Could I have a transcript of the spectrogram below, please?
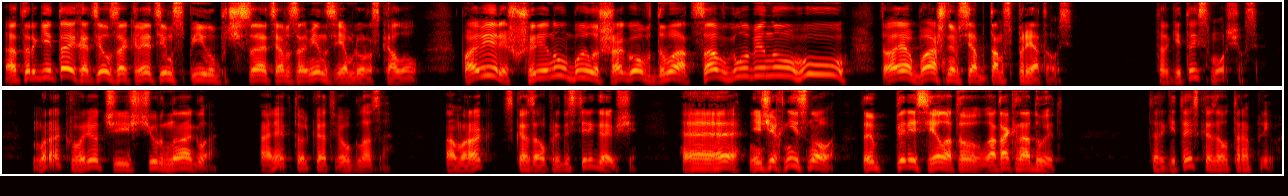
А Таргитай хотел заклятием спину почесать, а взамен землю расколол. Поверишь, в ширину было шагов двадцать, а в глубину, у, -у твоя башня вся бы там спряталась. Таргитай сморщился. Мрак врет чересчур нагло. Олег только отвел глаза. А мрак сказал предостерегающе. «Э-э, не чихни снова. Ты пересел, а то а так надует». Таргитай сказал торопливо.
